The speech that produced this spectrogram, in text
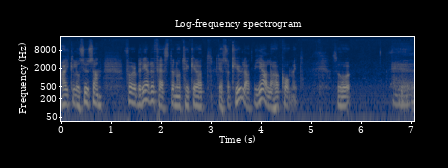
Michael och Susan förbereder festen och tycker att det är så kul att vi alla har kommit. Så eh,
